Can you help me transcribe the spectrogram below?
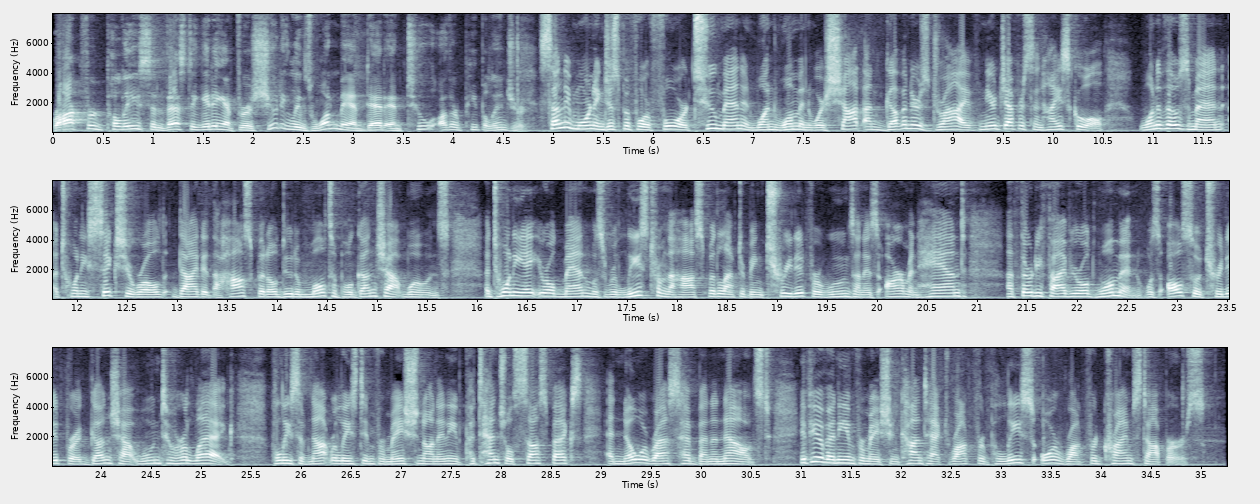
Rockford police investigating after a shooting leaves one man dead and two other people injured. Sunday morning, just before 4, two men and one woman were shot on Governor's Drive near Jefferson High School. One of those men, a 26 year old, died at the hospital due to multiple gunshot wounds. A 28 year old man was released from the hospital after being treated for wounds on his arm and hand. A 35 year old woman was also treated for a gunshot wound to her leg. Police have not released information on any potential suspects and no arrests have been announced. If you have any information, contact Rockford Police or Rockford Crime Stoppers.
